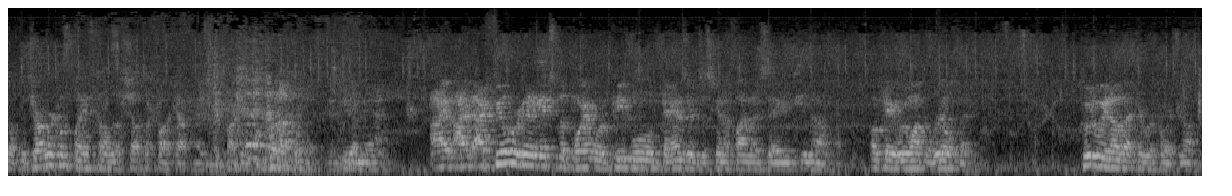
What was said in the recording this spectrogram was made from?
So if the drummer complains, tell him to shut the fuck up and fucking put up with it and be a man. I, I, I feel we're gonna get to the point where people, bands are just gonna finally say, you know, okay, we want the real thing. Who do we know that can record drums?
